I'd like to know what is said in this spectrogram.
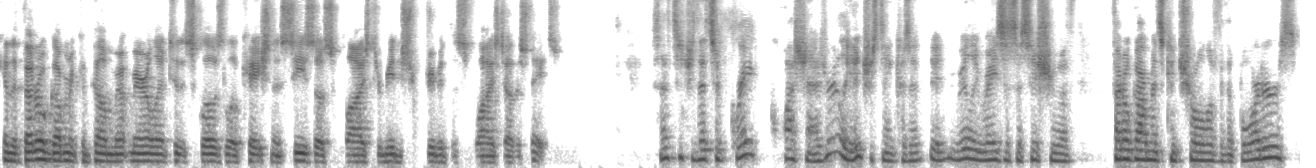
can the federal government compel Maryland to disclose the location and seize those supplies to redistribute the supplies to other states? So that's a, that's a great question. It's really interesting because it, it really raises this issue of federal government's control over the borders,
